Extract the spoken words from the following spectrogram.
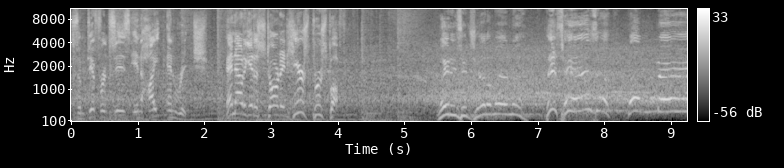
Some differences in height and reach. And now to get us started, here's Bruce Buffer. Ladies and gentlemen, this is the main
